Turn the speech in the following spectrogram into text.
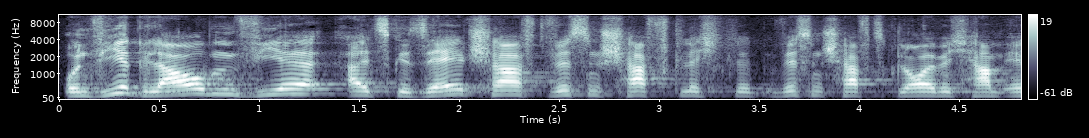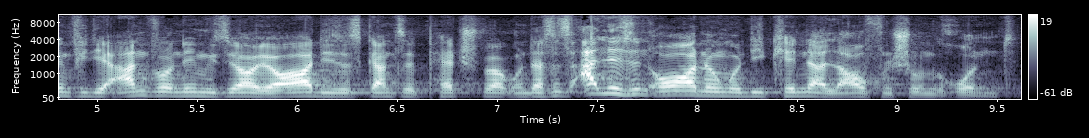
Und wir glauben, wir als Gesellschaft, wissenschaftlich, wissenschaftsgläubig, haben irgendwie die Antwort, wir sagen, ja, dieses ganze Patchwork und das ist alles in Ordnung und die Kinder laufen schon rund.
